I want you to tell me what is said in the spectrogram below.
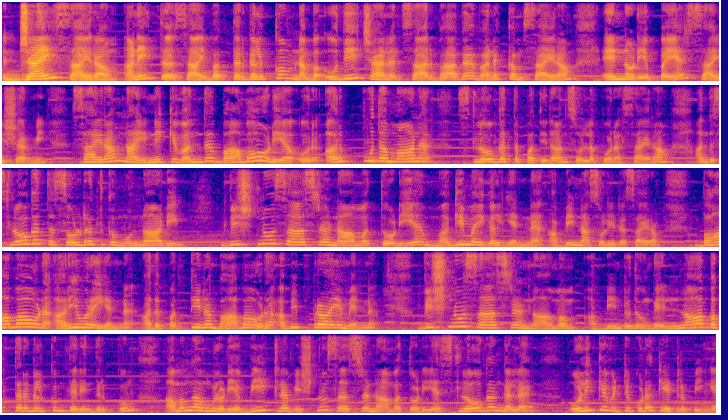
ஜெய் சாய்ராம். அனைத்து சாய் பக்தர்களுக்கும் நம்ம உதி சேனல் சார்பாக வணக்கம் சாய்ராம். என்னுடைய பெயர் சாய் ஷர்மி. சாய்ராம் நான் இன்னைக்கு வந்து பாபாவுடைய ஒரு அற்புதமான ஸ்லோகத்தை பற்றி தான் சொல்ல போகிறேன் சாய்ராம். அந்த ஸ்லோகத்தை சொல்கிறதுக்கு முன்னாடி விஷ்ணு சஹஸ்ர நாமத்தோடைய மகிமைகள் என்ன அப்படின்னு நான் சொல்லிடுறேன் சாய்ராம். பாபாவோட அறிவுரை என்ன? அதை பற்றின பாபாவோட அபிப்பிராயம் என்ன? விஷ்ணு சஹஸ்ர நாமம் அப்படின்றது உங்கள் எல்லா பக்தர்களுக்கும் தெரிந்திருக்கும். அவங்க அவங்களுடைய வீட்டில் விஷ்ணு சஹஸ்ர நாமத்தோடைய ஸ்லோகங்களை ஒழிக்க விட்டு கூட கேட்டிருப்பீங்க.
